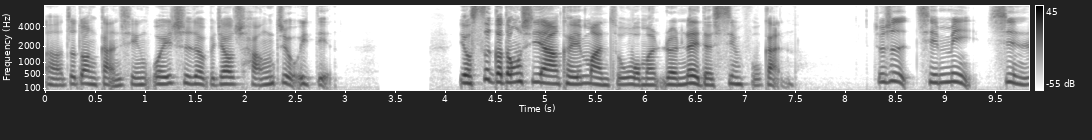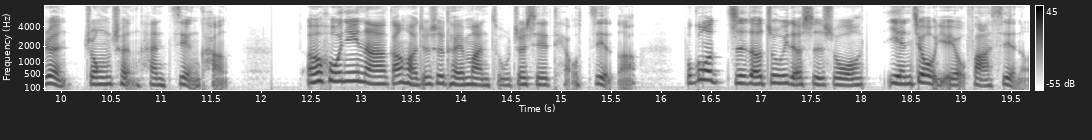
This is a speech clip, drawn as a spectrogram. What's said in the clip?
呃这段感情维持的比较长久一点。有四个东西啊，可以满足我们人类的幸福感，就是亲密、信任、忠诚和健康。而婚姻呢，刚好就是可以满足这些条件啦。不过值得注意的是，说研究也有发现哦，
